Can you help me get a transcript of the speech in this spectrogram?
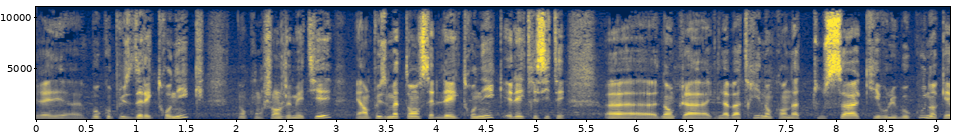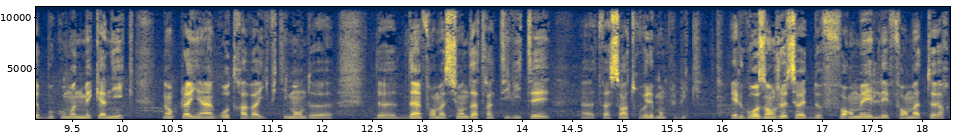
euh, beaucoup plus d'électronique, donc on change de métier. Et en plus, maintenant, c'est de l'électronique et l'électricité. Euh, donc, avec la batterie, donc on a tout ça qui évolue beaucoup, donc il y a beaucoup moins de mécanique. Donc là, il y a un gros travail, effectivement, d'information, d'attractivité, de façon à trouver les bons publics. Et le gros enjeu, ça va être de former les formateurs,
